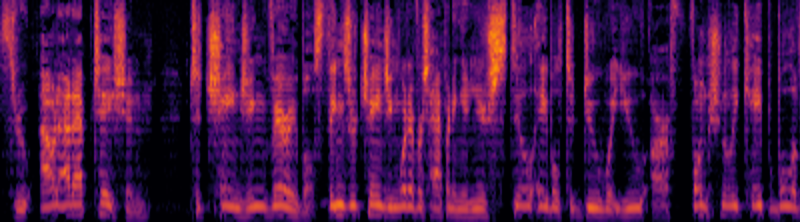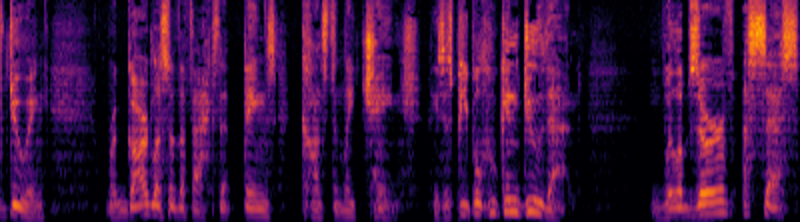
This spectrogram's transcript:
throughout adaptation to changing variables. Things are changing, whatever's happening, and you're still able to do what you are functionally capable of doing regardless of the facts that things constantly change. He says people who can do that will observe, assess,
